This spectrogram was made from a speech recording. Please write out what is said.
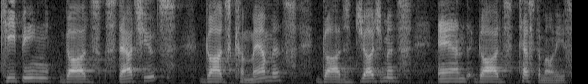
keeping God's statutes, God's commandments, God's judgments, and God's testimonies.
